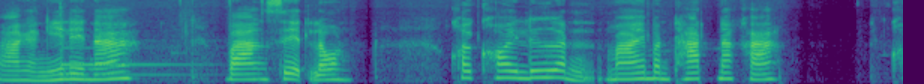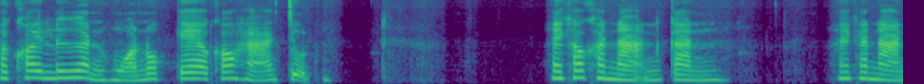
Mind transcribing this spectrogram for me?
วางอย่างนี้เลยนะ วางเสร็จเราค่อยๆเลื่อนไม้บรรทัดนะคะ ค่อยๆเลื่อนหัวนกแก้วเข้าหาจุด ให้เข้าขนานกัน ให้ขนาน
